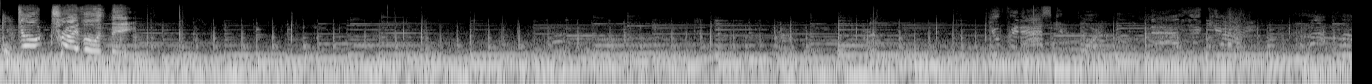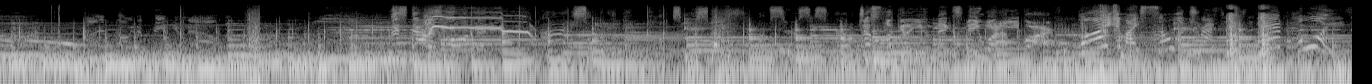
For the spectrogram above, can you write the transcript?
Plant. Don't trifle with me. Am I so attracted to bad boys?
